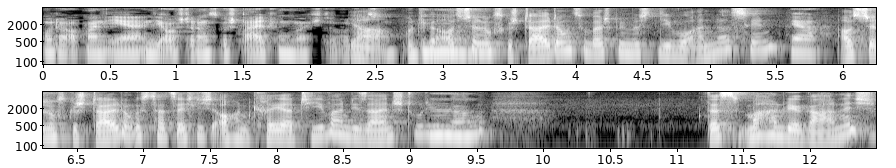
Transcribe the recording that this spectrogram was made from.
oder ob man eher in die Ausstellungsgestaltung möchte oder Ja, so. und für Mhm. Ausstellungsgestaltung zum Beispiel müssten die woanders hin. Ja. Ausstellungsgestaltung ist tatsächlich auch ein kreativer, ein Designstudiengang. Das machen wir gar nicht,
